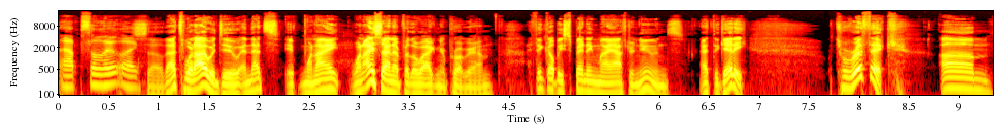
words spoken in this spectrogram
absolutely. so that's what I would do, and that's if when I when I sign up for the Wagner program, I think I'll be spending my afternoons at the Getty. Terrific. Um,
